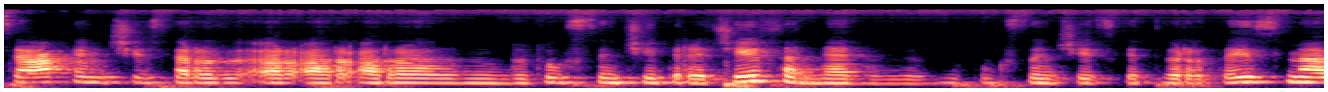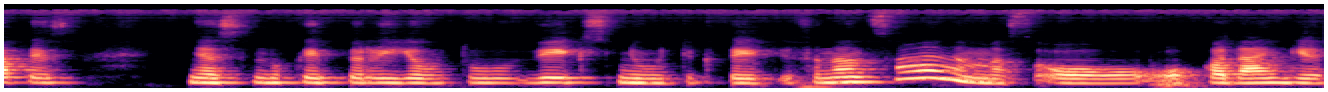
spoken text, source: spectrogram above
sekančiais ar ar ar ar du tūkstančiai trečiais ar net du tūkstančiai ketvirtais metais nes nu kaip ir jau tų veiksnių tiktai finansavimas o o kadangi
